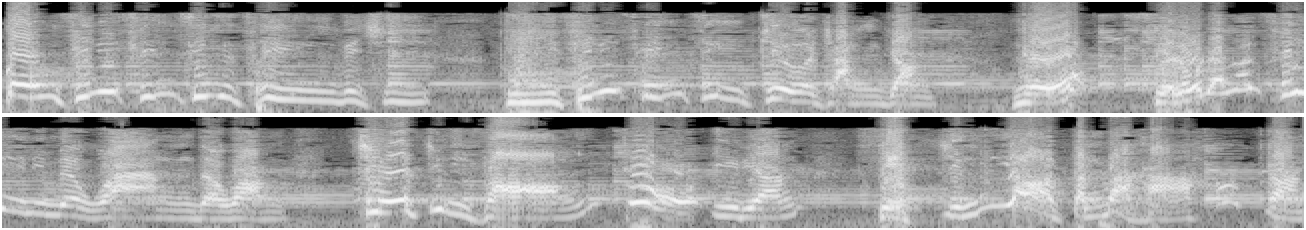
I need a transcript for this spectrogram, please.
公亲的亲戚就听得起，地亲的亲戚就强强。我跌落两个车里面望的望，究竟上多一辆，十斤要等嘛好好当。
